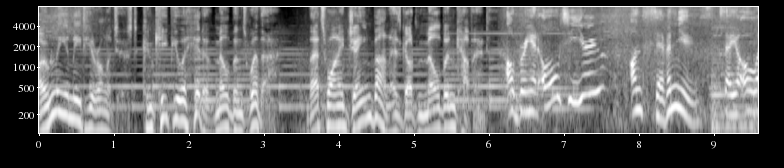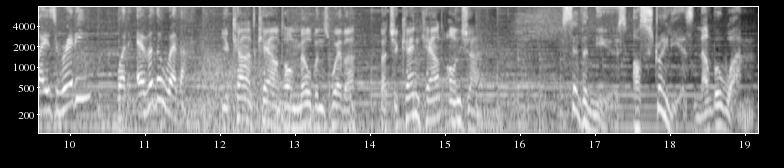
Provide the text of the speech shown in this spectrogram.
Only a meteorologist can keep you ahead of Melbourne's weather. That's why Jane Bunn has got Melbourne covered. I'll bring it all to you on 7 News, so you're always ready, whatever the weather. You can't count on Melbourne's weather, but you can count on Jane. 7 News, Australia's number one.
